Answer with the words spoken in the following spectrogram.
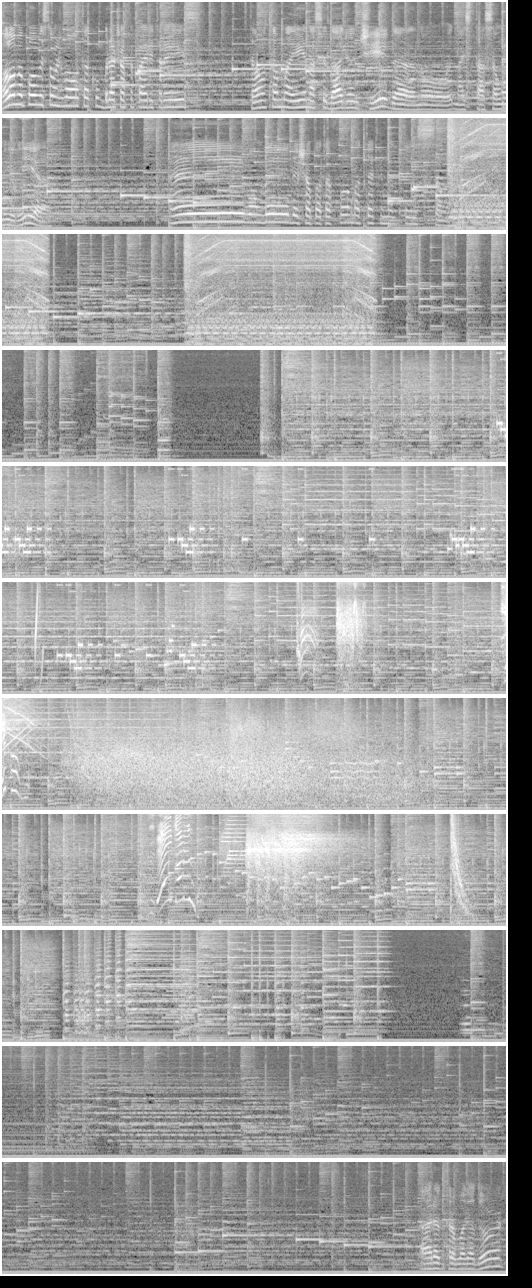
Olá meu povo, estamos de volta com Breath of Fire 3 Então estamos aí na cidade antiga, no, na estação Miria. E Vamos ver, deixar a plataforma até que manutenção área do trabalhador.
